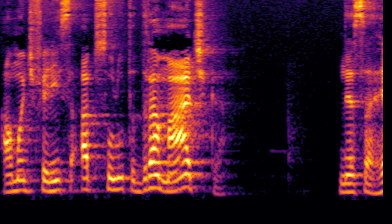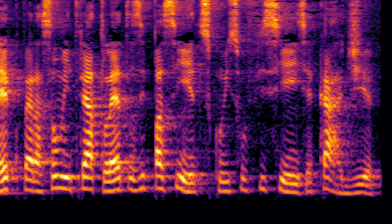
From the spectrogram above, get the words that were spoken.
há uma diferença absoluta dramática nessa recuperação entre atletas e pacientes com insuficiência cardíaca.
